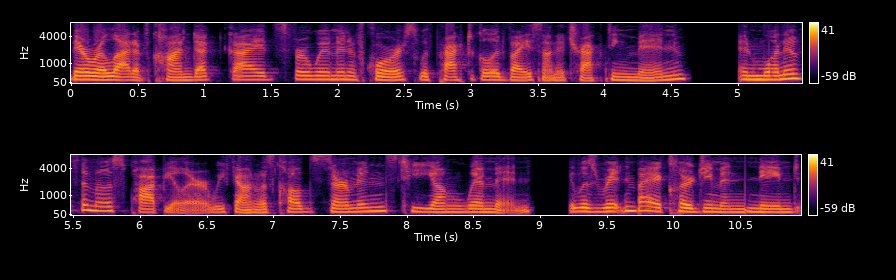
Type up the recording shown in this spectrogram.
there were a lot of conduct guides for women, of course, with practical advice on attracting men. And one of the most popular we found was called Sermons to Young Women. It was written by a clergyman named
